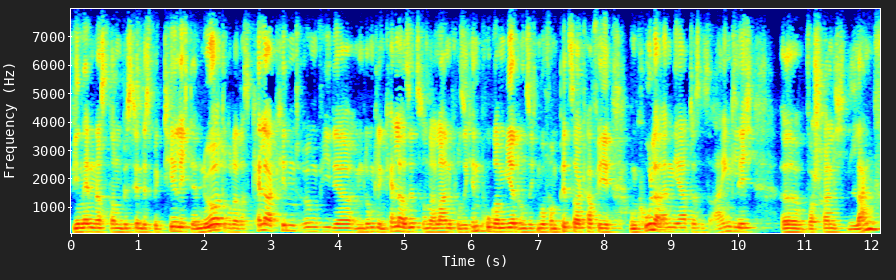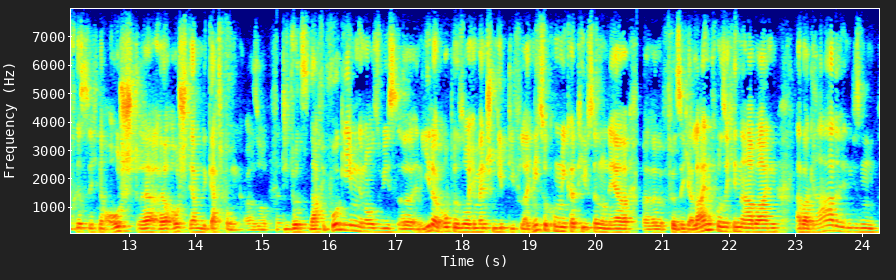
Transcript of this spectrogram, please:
Wir nennen das dann ein bisschen despektierlich der Nerd oder das Kellerkind irgendwie, der im dunklen Keller sitzt und alleine vor sich hin programmiert und sich nur von Pizza, Kaffee und Cola ernährt. Das ist eigentlich äh, wahrscheinlich langfristig eine äh, aussterbende Gattung. Also die wird es nach wie vor geben, genauso wie es äh, in jeder Gruppe solche Menschen gibt, die vielleicht nicht so kommunikativ sind und eher äh, für sich alleine vor sich hin arbeiten. Aber gerade in diesem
